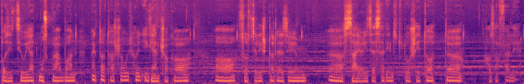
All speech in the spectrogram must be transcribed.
pozícióját Moszkvában megtarthassa, úgyhogy igencsak a, a szocialista rezőm szája íze szerint tudósított hazafelé.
